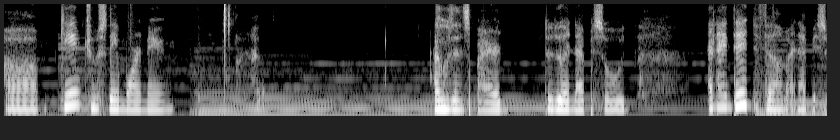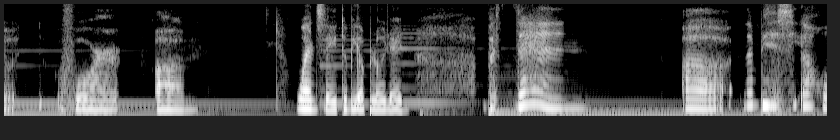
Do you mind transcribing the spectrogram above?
um, came Tuesday morning, I was inspired to do an episode. And I did film an episode for um, Wednesday to be uploaded. But then, na-busy ako.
